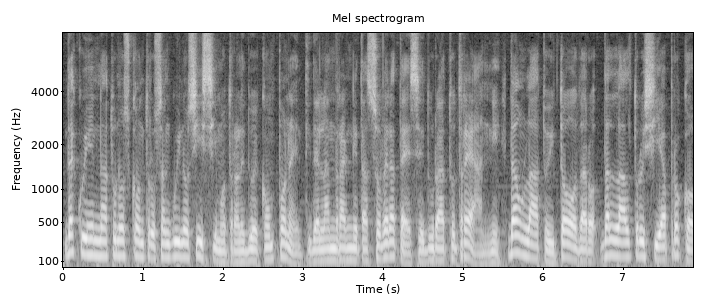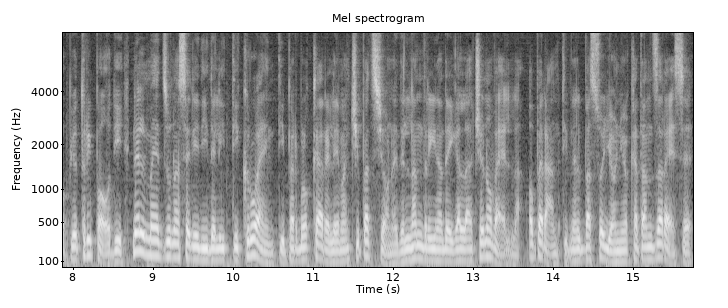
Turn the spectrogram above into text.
da cui è nato uno scontro sanguinosissimo tra le due componenti dell'andrangheta soveratese durato tre anni. Da un lato i Todaro, dall'altro i sia Procopio Tripodi, nel mezzo una serie di delitti cruenti per bloccare l'emancipazione dell'Andrina dei Gallace Novella, operanti nel Basso Ionio catanzarese.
